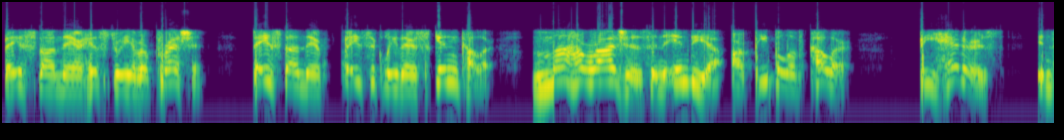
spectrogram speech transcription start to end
based on their history of oppression, based on their basically their skin color. Maharajas in India are people of color. Beheaders in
